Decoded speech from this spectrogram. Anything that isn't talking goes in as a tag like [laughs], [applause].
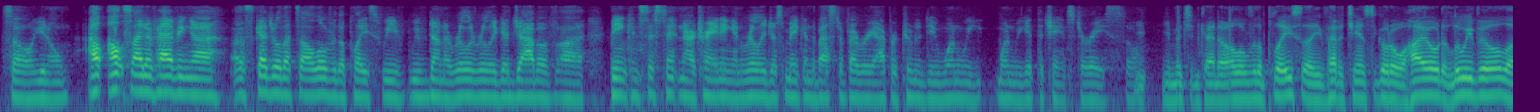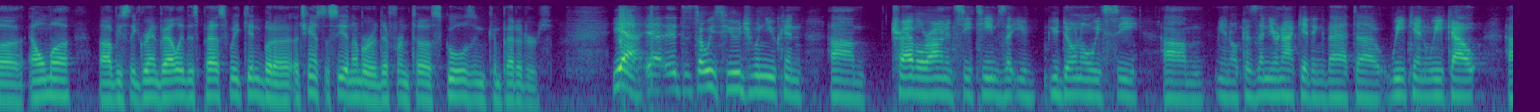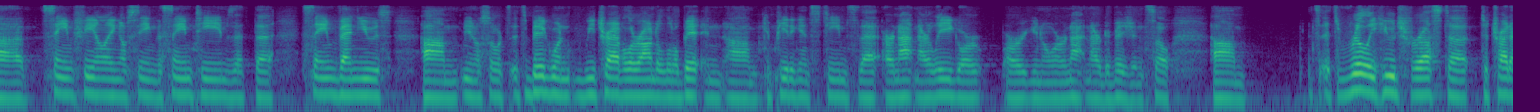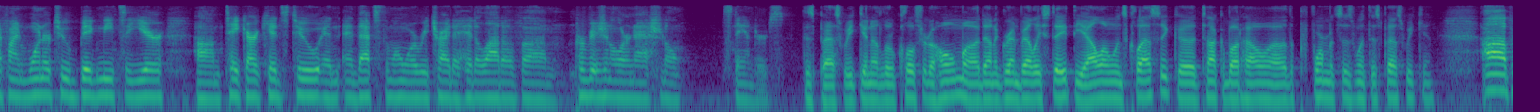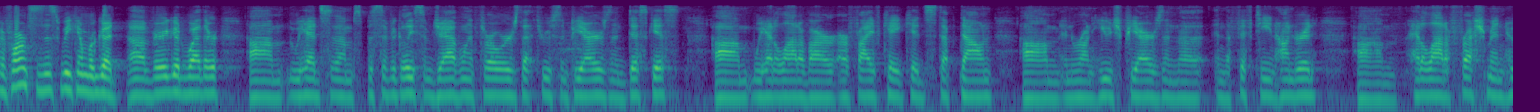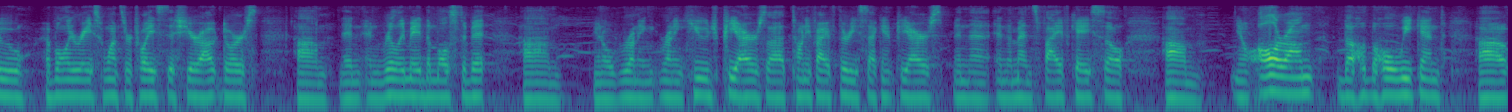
so, you know, out, outside of having a, a schedule that's all over the place, we've we've done a really really good job of uh, being consistent in our training and really just making the best of every opportunity when we when we get the chance to race. So. You, you mentioned kind of all over the place. Uh, you've had a chance to go to Ohio, to Louisville, uh, Alma, obviously Grand Valley this past weekend, but a, a chance to see a number of different uh, schools and competitors. Yeah, it's, it's always huge when you can um, travel around and see teams that you you don't always see. Um, you know, because then you're not getting that uh, week in, week out uh, same feeling of seeing the same teams at the same venues. Um, you know, so it's it's big when we travel around a little bit and um, compete against teams that are not in our league or or you know are not in our division. So. It's, it's really huge for us to, to try to find one or two big meets a year, um, take our kids to, and, and that's the one where we try to hit a lot of um, provisional or national standards. This past weekend, a little closer to home, uh, down at Grand Valley State, the Al Owens Classic. Uh, talk about how uh, the performances went this past weekend. Uh, performances this weekend were good. Uh, very good weather. Um, we had some, specifically some javelin throwers that threw some PRs and discus. Um, we had a lot of our, our 5K kids step down um, and run huge PRs in the in the 1500. Um, had a lot of freshmen who have only raced once or twice this year outdoors um, and, and really made the most of it. Um, you know, running running huge PRs, uh, 25, 30 second PRs in the in the men's 5K. So, um, you know, all around the the whole weekend uh,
